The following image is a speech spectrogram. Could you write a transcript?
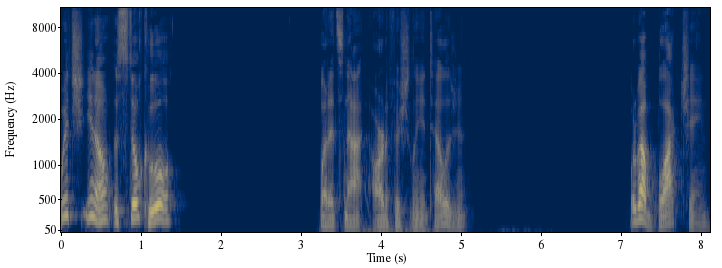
Which, you know, is still cool. but it's not artificially intelligent. What about blockchain?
